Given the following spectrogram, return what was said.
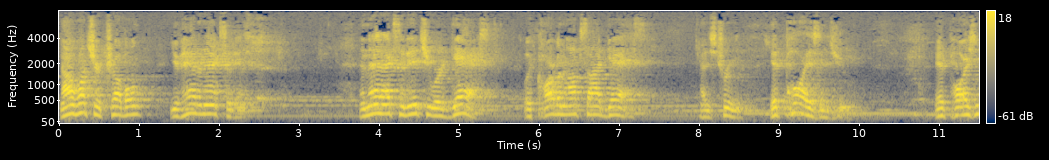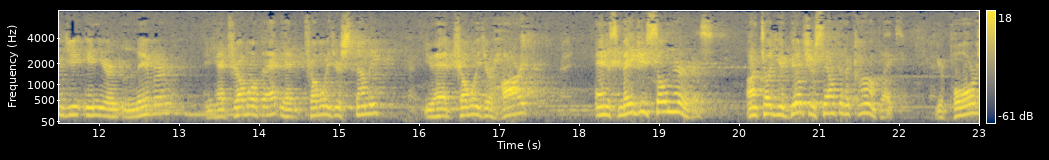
Now what's your trouble? You've had an accident. In that accident you were gassed with carbon oxide gas. That is true. It poisoned you. It poisoned you in your liver, and you had trouble with that. You had trouble with your stomach. You had trouble with your heart. And it's made you so nervous until you built yourself in a complex. You're poor,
